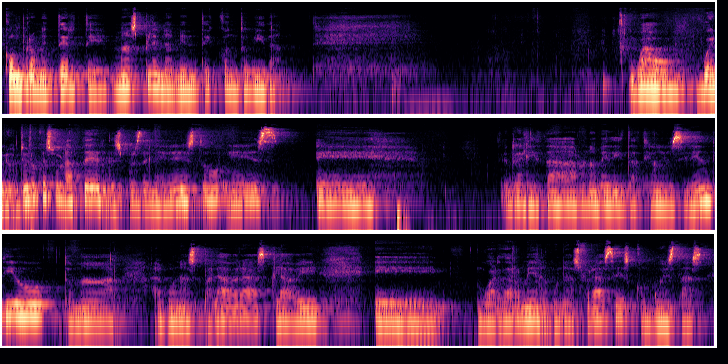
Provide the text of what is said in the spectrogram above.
comprometerte más plenamente con tu vida Wow, bueno, yo lo que suelo hacer después de leer esto es eh, realizar una meditación en silencio, tomar algunas palabras clave, eh, guardarme algunas frases como estas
